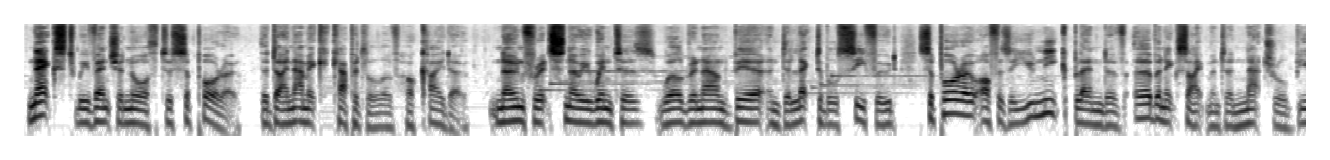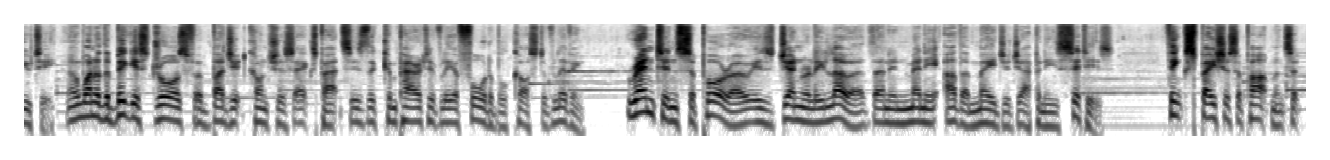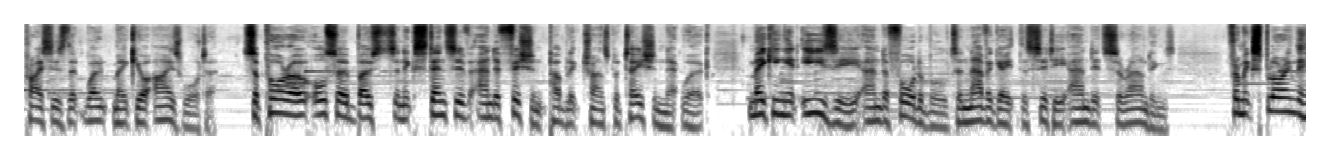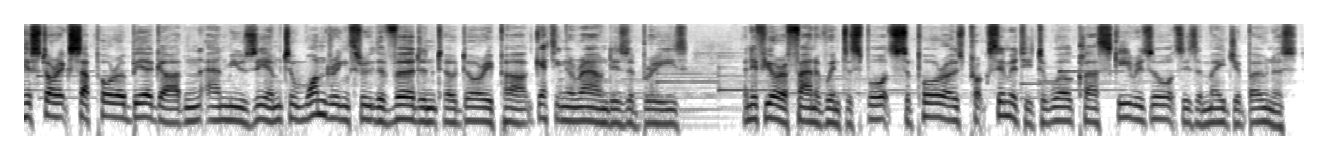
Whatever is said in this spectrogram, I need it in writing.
Next, we venture north to Sapporo, the dynamic capital of Hokkaido. Known for its snowy winters, world-renowned beer and delectable seafood, Sapporo offers a unique blend of urban excitement and natural beauty. And one of the biggest draws for budget-conscious expats is the comparatively affordable cost of living. Rent in Sapporo is generally lower than in many other major Japanese cities. Think spacious apartments at prices that won't make your eyes water. Sapporo also boasts an extensive and efficient public transportation network, making it easy and affordable to navigate the city and its surroundings. From exploring the historic Sapporo Beer Garden and Museum to wandering through the verdant Odori Park, getting around is a breeze. And if you're a fan of winter sports, Sapporo's proximity to world-class ski resorts is a major bonus.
